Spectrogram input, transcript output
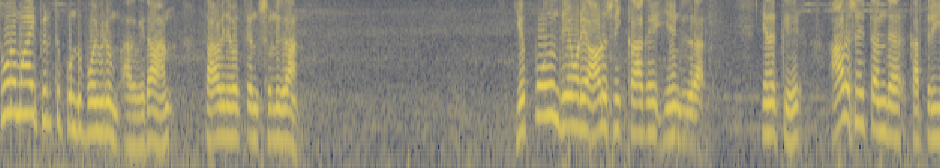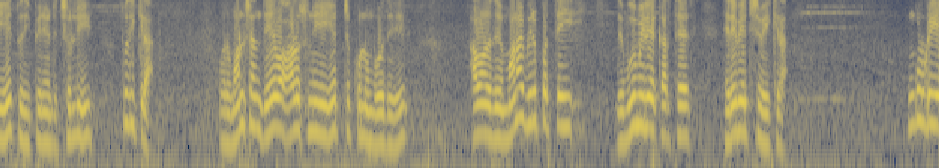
தூரமாய் பிரித்து கொண்டு போய்விடும். ஆகவேதான் தாவித பக்தன் சொல்லுகிறான் எப்போதும் தேவனுடைய ஆலோசனைக்காக இயங்குகிறார். எனக்கு ஆலோசனை தந்த கர்த்தரையே துதிப்பேன் என்று சொல்லி துதிக்கிறார். ஒரு மனுஷன் தேவ ஆலோசனையை ஏற்றுக்கொள்ளும்போது அவனது மன விருப்பத்தை இந்த பூமியிலே கர்த்தர் நிறைவேற்றி வைக்கிறார். உங்களுடைய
